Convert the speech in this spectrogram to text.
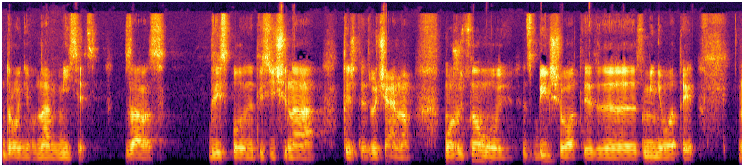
дронів на місяць. Зараз 2,5 тисячі на тиждень. Звичайно, можуть знову збільшувати, е, змінювати е,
